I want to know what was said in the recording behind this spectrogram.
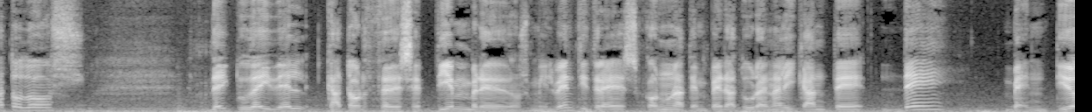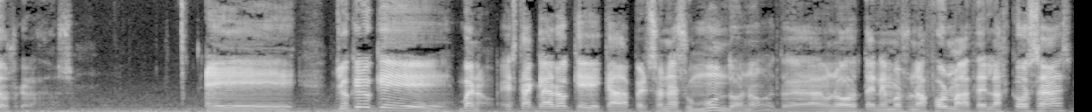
a todos. Day to day del 14 de septiembre de 2023 con una temperatura en Alicante de 22 grados. Eh, yo creo que, bueno, está claro que cada persona es un mundo, ¿no? Cada uno tenemos una forma de hacer las cosas.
